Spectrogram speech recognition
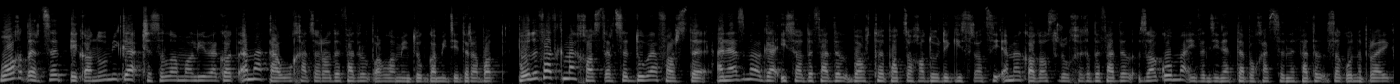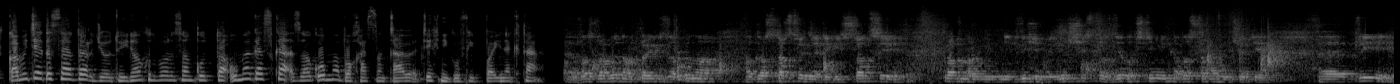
Wacht erzet ekonomika czesela maliwegat ema kawu xadzarade fadil parlamentu komitet rabat. Bune fatkme xast erzet duwe farste. An azmelga isa de fadil barte patsahadu registrasi ema kadas ruchig de fadil zagoma iwenzinette bochassene fadil zagone projekt. Komitet serdar geotinal kutbonusan kutta umegaska zagoma bochassene kawu techniku fippa inekta. Rozrabytam projekt zakona o gospodarstwie na registracji prawną niedwiedzimy imiszczystwo z dzielocznymi kadastrowymi czytie. При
